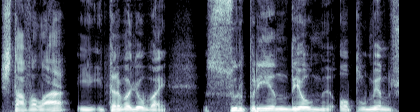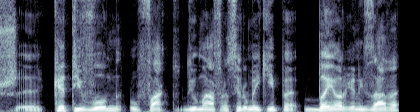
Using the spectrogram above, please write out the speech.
estava lá e, e trabalhou bem. Surpreendeu-me, ou pelo menos uh, cativou-me, o facto de o Mafra ser uma equipa bem organizada,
